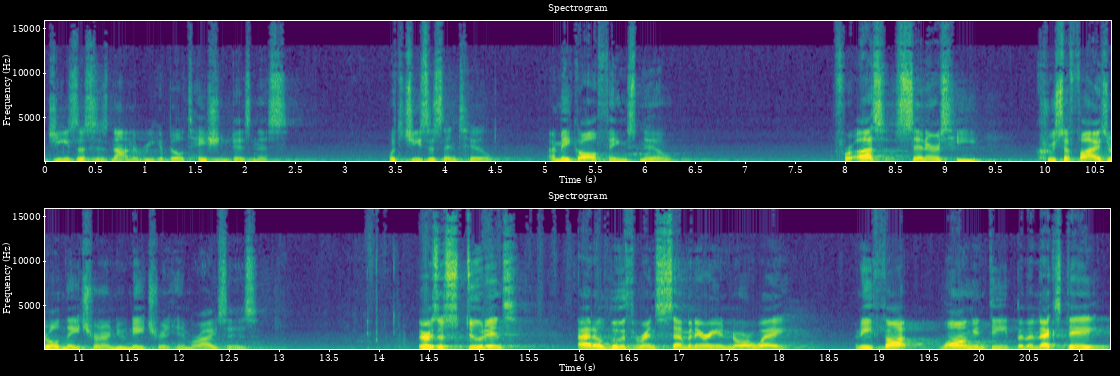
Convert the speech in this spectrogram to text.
Jesus is not in the rehabilitation business. What's Jesus into? I make all things new. For us sinners, he crucifies our old nature and our new nature in him rises. There was a student at a Lutheran seminary in Norway, and he thought long and deep, and the next day,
